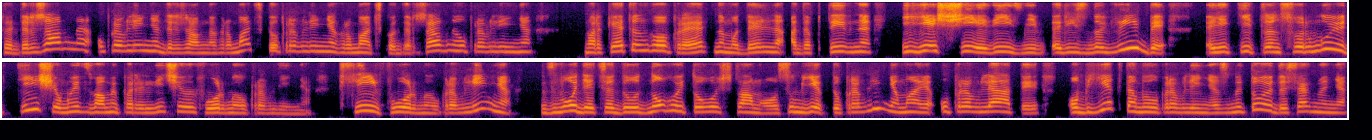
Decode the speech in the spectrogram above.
Це державне управління, державне громадське управління, громадсько-державне управління, маркетингове, проектне, модельне, адаптивне. І є ще різні різновиди, які трансформують ті, що ми з вами перелічили форми управління. Всі форми управління зводяться до одного і того ж самого. Суб'єкт управління має управляти об'єктами управління з метою досягнення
